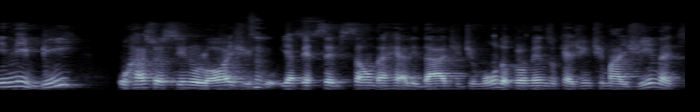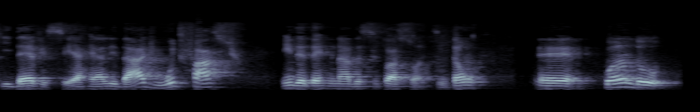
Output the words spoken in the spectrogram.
inibir o raciocínio lógico e a percepção da realidade de mundo, ou pelo menos o que a gente imagina que deve ser a realidade, muito fácil em determinadas situações. Então, é, quando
